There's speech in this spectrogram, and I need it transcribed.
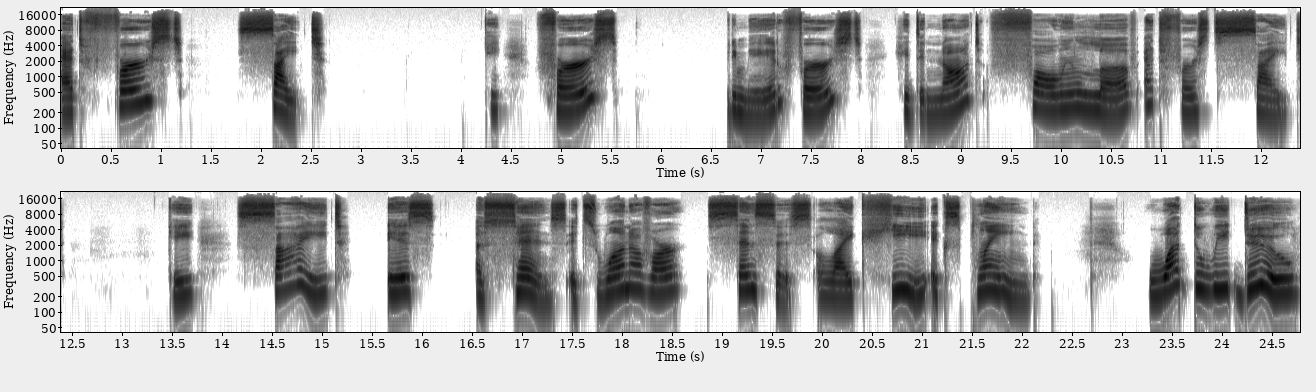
at first sight. Okay, first, primeiro, first, he did not fall in love at first sight. Okay, sight is a sense, it's one of our senses, like he explained. What do we do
